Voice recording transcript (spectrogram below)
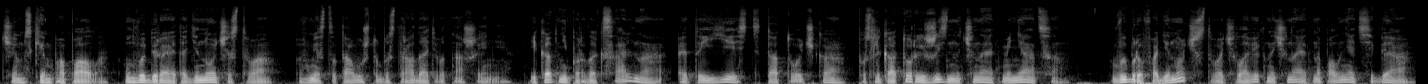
чем с кем попало. Он выбирает одиночество вместо того, чтобы страдать в отношении. И как ни парадоксально, это и есть та точка, после которой жизнь начинает меняться. Выбрав одиночество, человек начинает наполнять себя,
